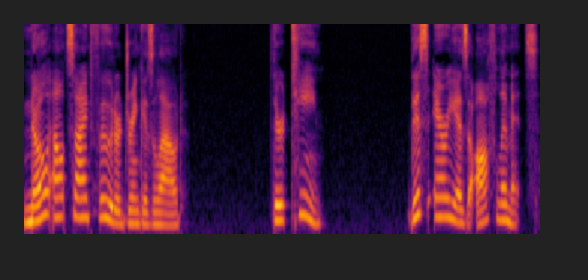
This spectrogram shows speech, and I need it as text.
No outside food or drink is allowed. 13. This area is off limits.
